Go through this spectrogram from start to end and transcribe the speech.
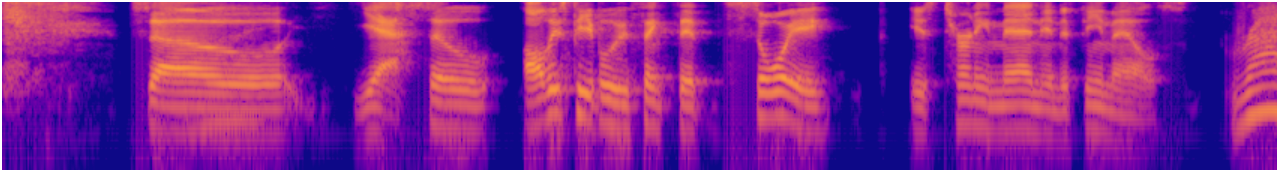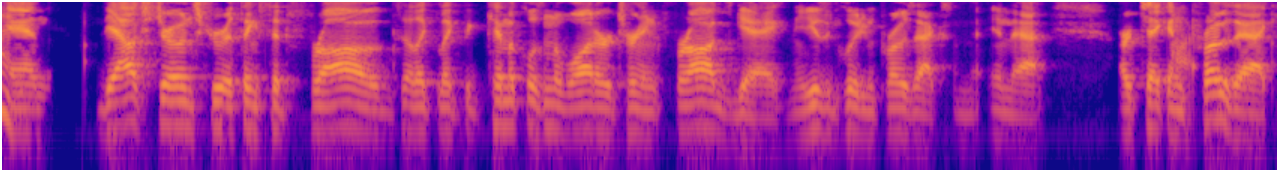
so yeah, so all these people who think that soy is turning men into females, Right. and the Alex Jones crew thinks that frogs, like like the chemicals in the water, are turning frogs gay. And he's including Prozac in, in that, are taking Prozac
